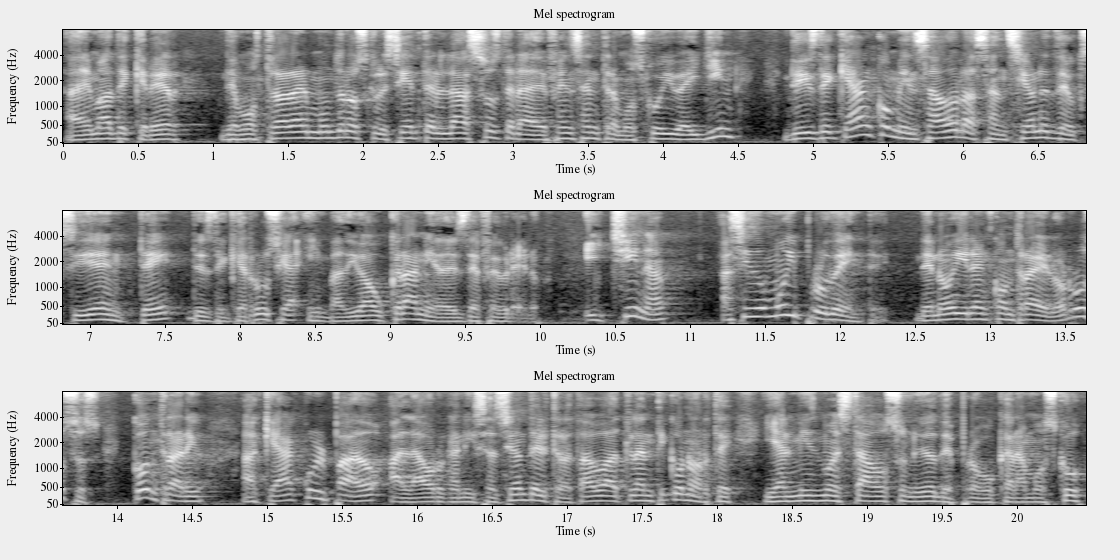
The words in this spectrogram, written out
además de querer demostrar al mundo los crecientes lazos de la defensa entre Moscú y Beijing desde que han comenzado las sanciones de Occidente, desde que Rusia invadió a Ucrania desde febrero. Y China ha sido muy prudente de no ir en contra de los rusos, contrario a que ha culpado a la Organización del Tratado Atlántico Norte y al mismo Estados Unidos de provocar a Moscú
